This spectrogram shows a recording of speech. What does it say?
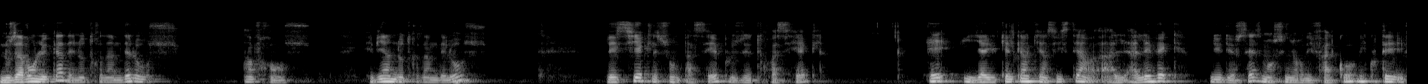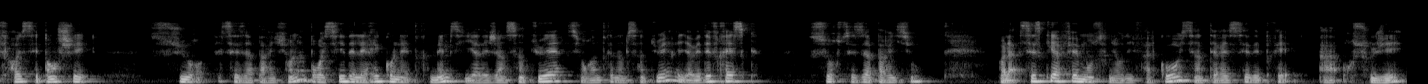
Nous avons le cas de Notre-Dame-des-Los, en France. Eh bien, Notre-Dame-des-Los, les siècles sont passés, plus de trois siècles, et il y a eu quelqu'un qui insistait à, à, l'évêque du diocèse, Monseigneur Di Falco, écoutez, il faudrait s'épancher sur ces apparitions-là pour essayer de les reconnaître, même s'il y a déjà un sanctuaire, si on rentrait dans le sanctuaire, il y avait des fresques sur ces apparitions. Voilà, c'est ce qu'a fait Monseigneur Di Falco, il s'est intéressé de près au sujet.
